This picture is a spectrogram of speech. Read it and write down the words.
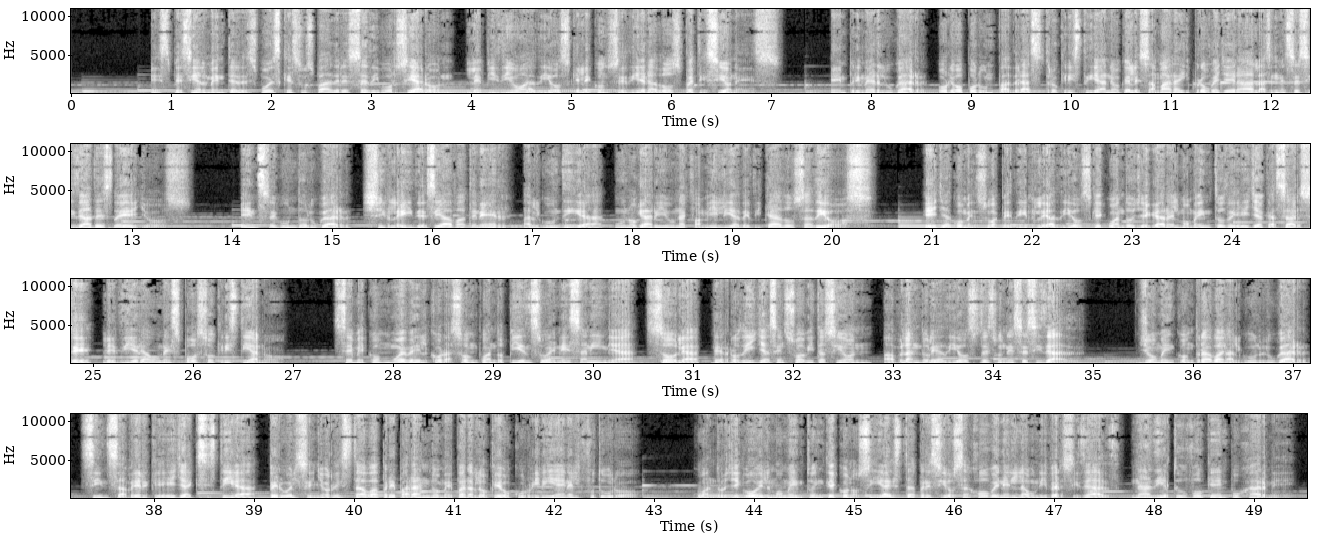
Especialmente después que sus padres se divorciaron, le pidió a Dios que le concediera dos peticiones. En primer lugar, oró por un padrastro cristiano que les amara y proveyera a las necesidades de ellos. En segundo lugar, Shirley deseaba tener, algún día, un hogar y una familia dedicados a Dios. Ella comenzó a pedirle a Dios que cuando llegara el momento de ella casarse, le diera un esposo cristiano. Se me conmueve el corazón cuando pienso en esa niña, sola, de rodillas en su habitación, hablándole a Dios de su necesidad. Yo me encontraba en algún lugar, sin saber que ella existía, pero el Señor estaba preparándome para lo que ocurriría en el futuro. Cuando llegó el momento en que conocí a esta preciosa joven en la universidad, nadie tuvo que empujarme.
